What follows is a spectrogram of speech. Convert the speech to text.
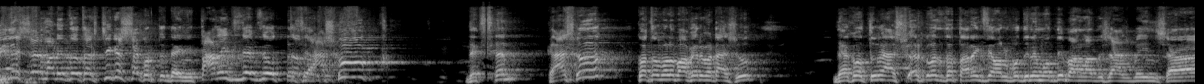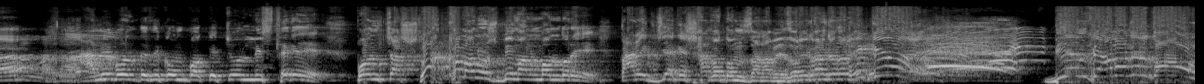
বিদেশের মাটিতে তার চিকিৎসা করতে দেয়নি, তারেক যে যে অত্যাচার আসুক, দেখছেন? আসুক, কত বড় বাপের বেটা আসুক দেখো, তুমি আসবার কথা তারেক যে অল্প দিনের মধ্যে বাংলাদেশে আসবে, ইনশা আমি বলতেছি, কমপক্ষে চল্লিশ থেকে পঞ্চাশ লক্ষ মানুষ বিমানবন্দরে তারেক জিয়াকে স্বাগতম জানাবে। বিএনপি আমাদের দল।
